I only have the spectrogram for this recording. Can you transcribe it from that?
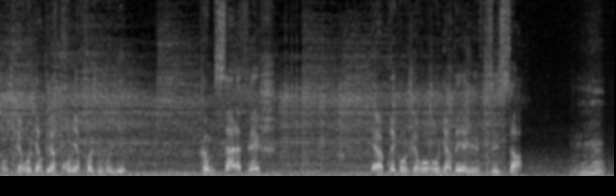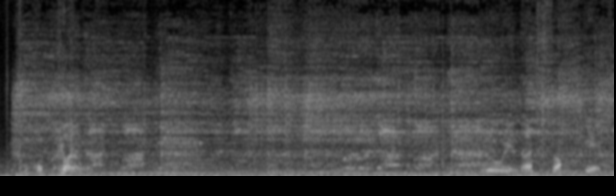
Quand je l'ai regardé la première fois, je le voyais comme ça, la flèche. Et après, quand je l'ai re-regardé, il faisait ça. Mmh. Je comprends plus rien. Not forget.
